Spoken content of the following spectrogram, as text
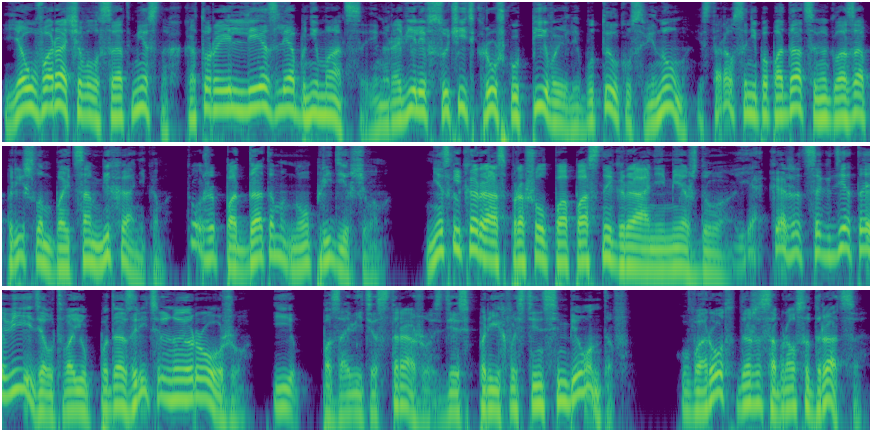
Я уворачивался от местных, которые лезли обниматься и норовили всучить кружку пива или бутылку с вином и старался не попадаться на глаза пришлым бойцам-механикам, тоже поддатым, но придирчивым. Несколько раз прошел по опасной грани между «я, кажется, где-то видел твою подозрительную рожу» и «позовите стражу, здесь прихвостень симбионтов». У ворот даже собрался драться,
